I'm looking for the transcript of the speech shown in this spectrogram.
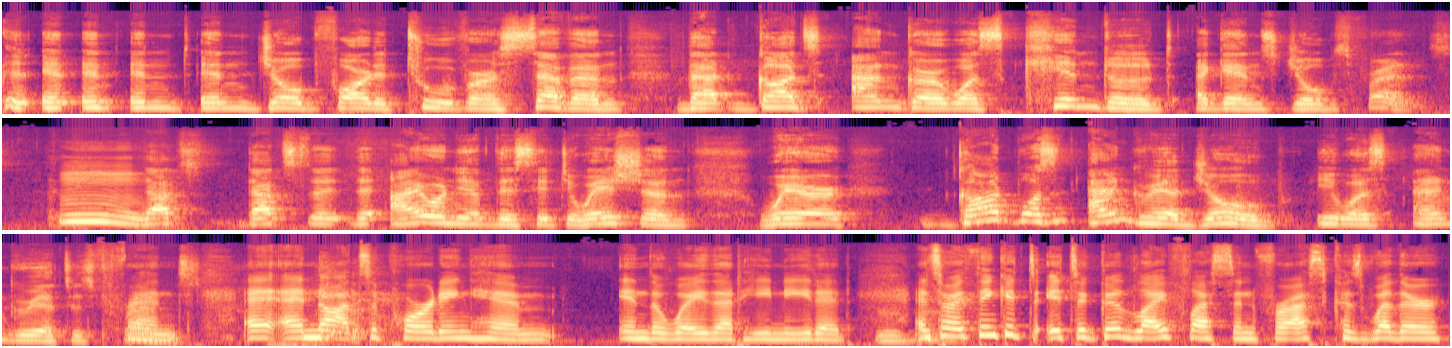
in, in, in, in Job 42, verse 7, that God's anger was kindled against Job's friends. Mm. That's, that's the, the irony of this situation where God wasn't angry at Job, he was angry at his friends. friends. And, and, not supporting him in the way that he needed. Mm-hmm. And so I think it's, it's a good life lesson for us because whether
